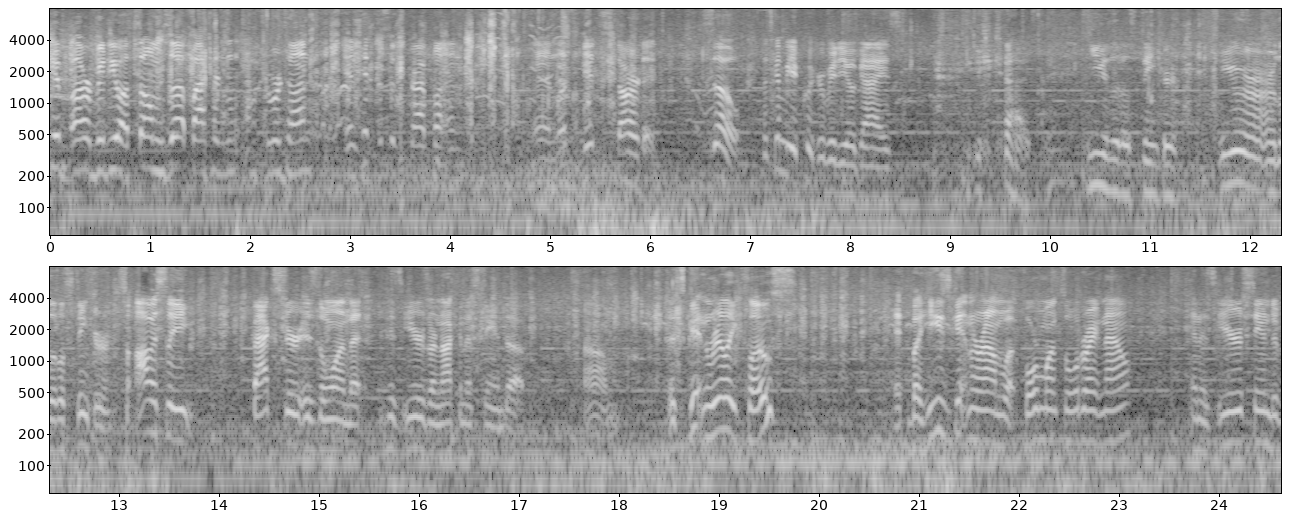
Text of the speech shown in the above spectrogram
give our video a thumbs up after, after we're done and hit the subscribe button and let's get started. So, it's gonna be a quicker video, guys. you guys, you little stinker. You are a little stinker. So obviously, Baxter is the one that his ears are not gonna stand up. Um, it's getting really close, but he's getting around, what, four months old right now? And his ears seem to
